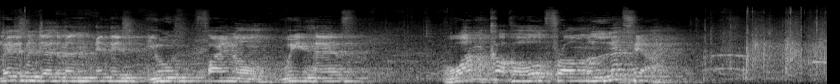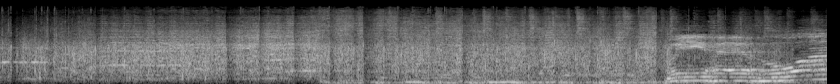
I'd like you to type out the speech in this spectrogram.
Ladies and gentlemen, in this youth final, we have one couple from Latvia. We have one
